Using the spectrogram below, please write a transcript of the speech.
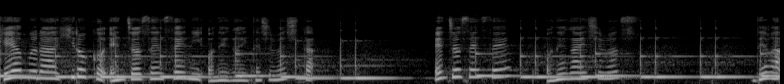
ケア村弘子園長先生にお願いいたしました。園長先生お願いします。では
